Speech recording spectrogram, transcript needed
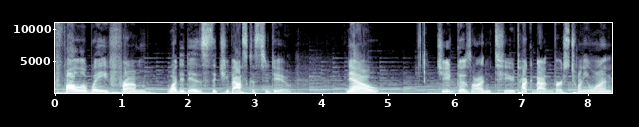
fall away from what it is that you've asked us to do. Now, Jude goes on to talk about in verse 21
